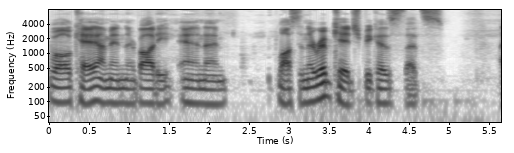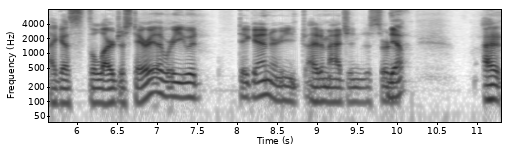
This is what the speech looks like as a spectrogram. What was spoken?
well okay i'm in their body and i'm lost in their rib cage because that's i guess the largest area where you would dig in or you, i'd imagine just sort of Yep. I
